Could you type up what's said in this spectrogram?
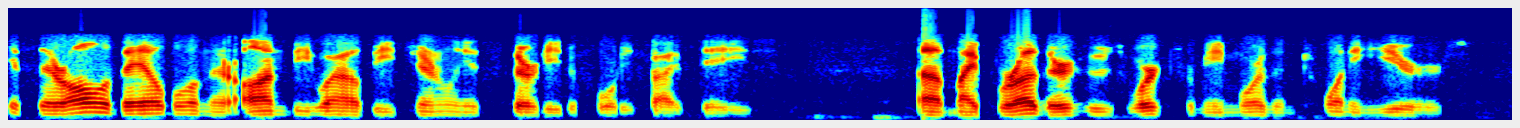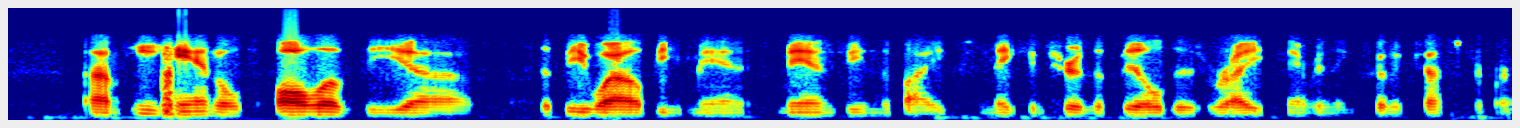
if they're all available and they're on BYOB, generally it's 30 to 45 days uh, my brother, who's worked for me more than 20 years, um, he handles all of the uh, the BYOB man, managing the bikes, making sure the build is right and everything for the customer.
